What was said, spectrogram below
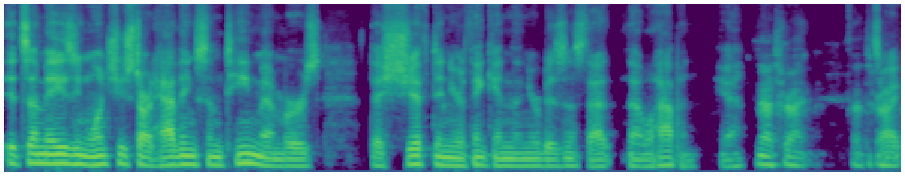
it's amazing once you start having some team members the shift in your thinking in your business that that will happen. Yeah. That's right. That's, that's right, right.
